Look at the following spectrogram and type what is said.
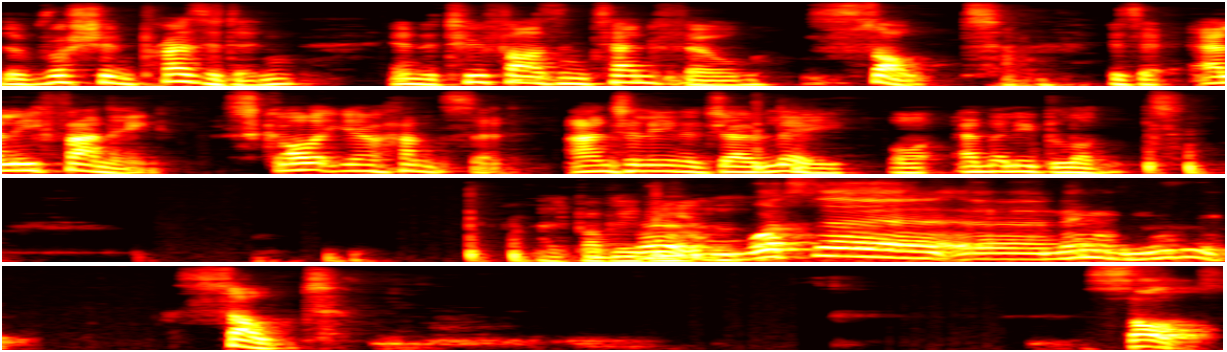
the Russian president in the 2010 film Salt? Is it Ellie Fanning, Scarlett Johansson, Angelina Jolie, or Emily Blunt? That's probably the what's the uh, name of the movie? Salt. Salt.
